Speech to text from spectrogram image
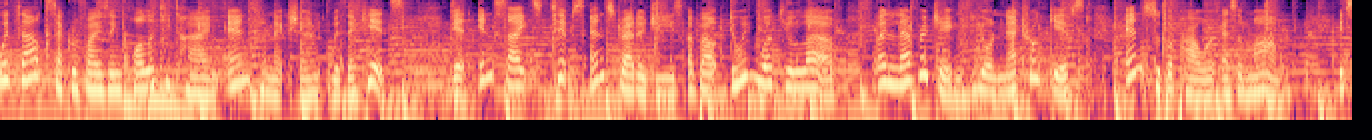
without sacrificing quality time and connection with their kids. Get insights, tips, and strategies about doing work you love by leveraging your natural gifts and superpower as a mom. It's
